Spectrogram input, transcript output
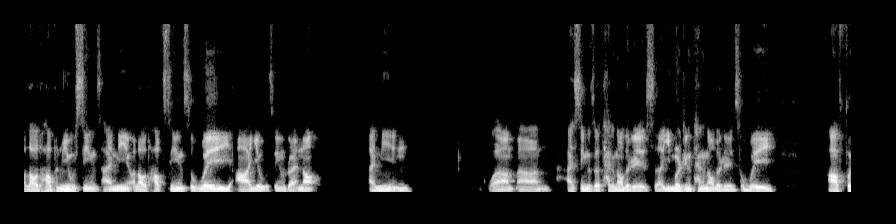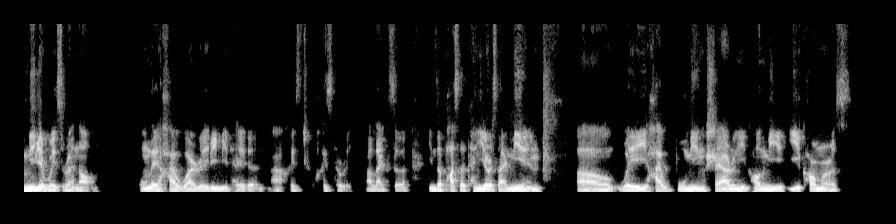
a lot of new things. I mean, a lot of things we are using right now. I mean, well, um, I think the technologies, uh, emerging technologies we are familiar with right now only have very limited uh, hist history. Uh, like the, in the past 10 years, I mean, uh, we have booming sharing economy, e-commerce,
